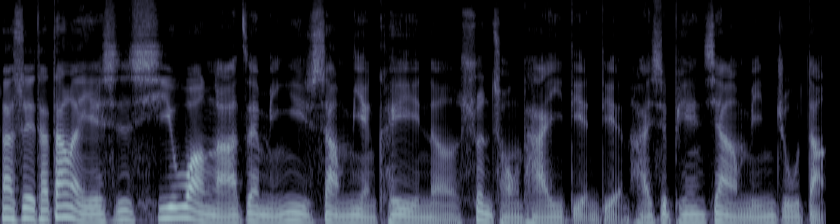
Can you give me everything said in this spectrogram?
那所以他当然也是希望啊在民意上面可以呢顺从他一点点，还是偏向民主党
